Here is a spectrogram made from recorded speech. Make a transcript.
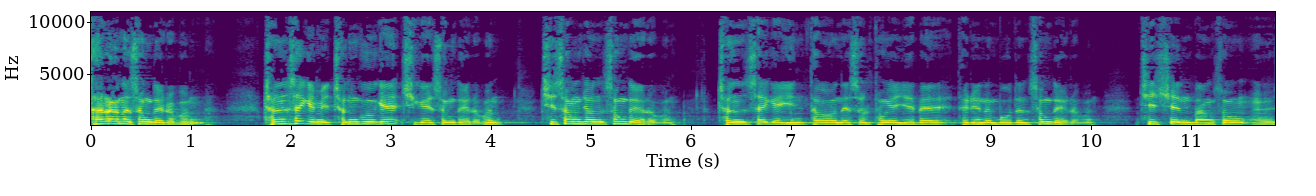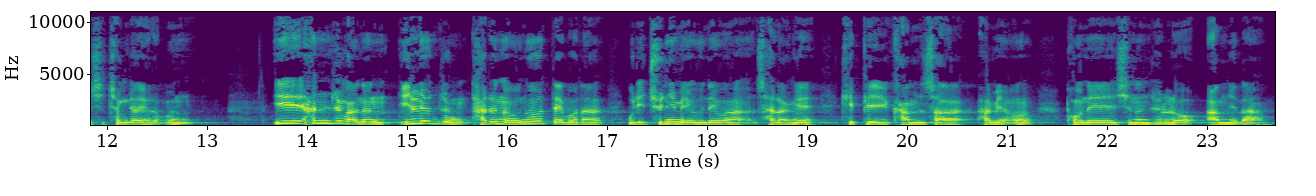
사랑하는 성도 여러분, 전 세계 및 전국의 지교회 성도 여러분, 지성전 성도 여러분, 전 세계 인터넷을 통해 예배 드리는 모든 성도 여러분, GCN 방송 어, 시청자 여러분, 이 한 주간은 1년 중 다른 어느 때보다 우리 주님의 은혜와 사랑에 깊이 감사하며 보내시는 줄로 압니다.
